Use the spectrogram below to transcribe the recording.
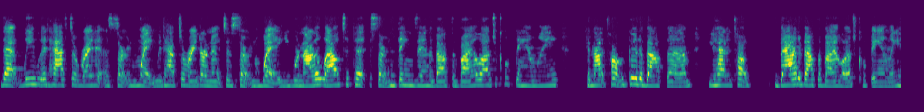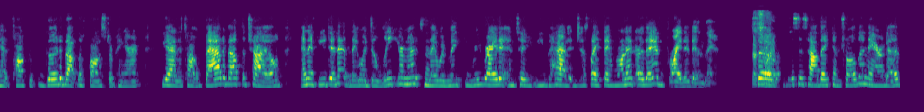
that we would have to write it a certain way. We'd have to write our notes a certain way. You were not allowed to put certain things in about the biological family, cannot talk good about them. You had to talk bad about the biological family. You had to talk good about the foster parent. You had to talk bad about the child. And if you didn't, they would delete your notes and they would make you rewrite it until you had it just like they wanted, or they'd write it in there. That's so right. this is how they control the narrative.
